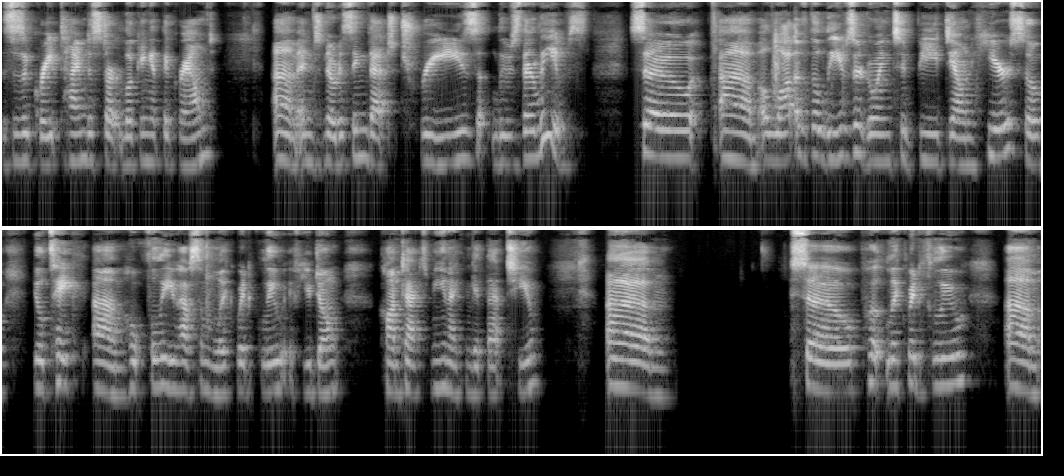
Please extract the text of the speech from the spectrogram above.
This is a great time to start looking at the ground um, and noticing that trees lose their leaves. So um, a lot of the leaves are going to be down here. So you'll take, um, hopefully you have some liquid glue. If you don't, contact me and I can get that to you. Um, so put liquid glue um,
